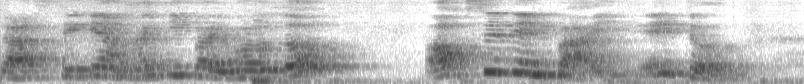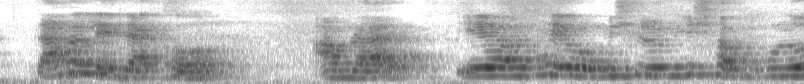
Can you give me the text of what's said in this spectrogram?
গাছ থেকে আমরা কি পাই বলতো? অক্সিজেন পাই, এই তো। তাহলে দেখো আমরা এ অধ্যায়ে অনুশীলনী সবগুলো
